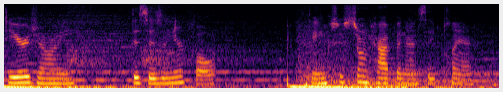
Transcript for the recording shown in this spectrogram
Dear Johnny, this isn't your fault. Things just don't happen as they plan.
